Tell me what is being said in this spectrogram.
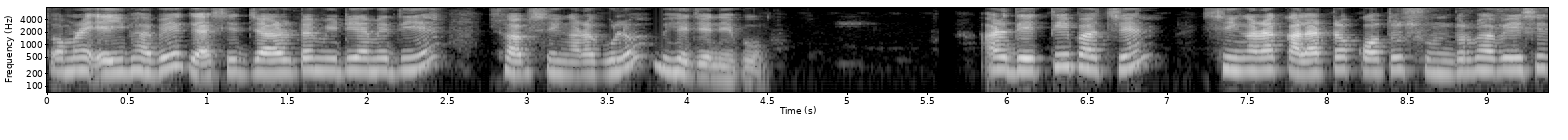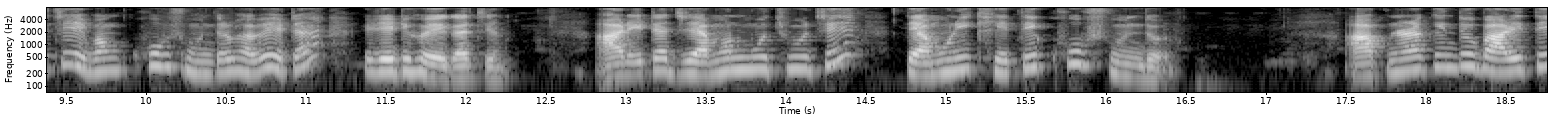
তো আমরা এইভাবে গ্যাসের জালটা মিডিয়ামে দিয়ে সব সিঙ্গারাগুলো ভেজে নেব। আর দেখতেই পাচ্ছেন, সিঙ্গারা কালারটা কত সুন্দরভাবে এসেছে এবং খুব সুন্দরভাবে এটা রেডি হয়ে গেছে। আর এটা যেমন মুচমুচে, তেমনই খেতে খুব সুন্দর। আপনারা কিন্তু বাড়িতে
